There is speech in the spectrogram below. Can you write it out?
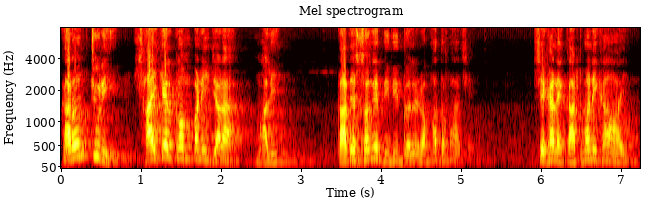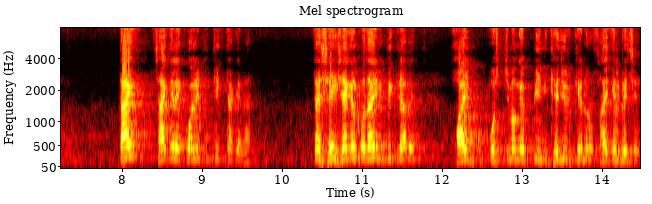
কারণ চুরি। সাইকেল কোম্পানি যারা মালিক, তাদের সঙ্গে দিদির দলের রফা দফা আছে। সেখানে কাটমানি খাওয়া হয়। তাই সাইকেলের কোয়ালিটি ঠিক থাকে না। তাই সেই সাইকেল কোথায় বিক্রি হবে? হয় পশ্চিমবঙ্গে পিন খেজুর কেনো সাইকেল বেচে।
